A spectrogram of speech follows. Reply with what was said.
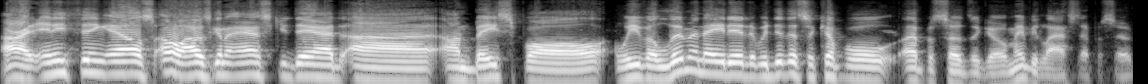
All right. Anything else? Oh, I was going to ask you, Dad, uh, on baseball. We've eliminated. We did this a couple episodes ago, maybe last episode.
